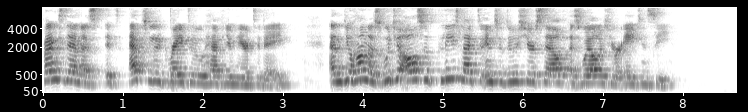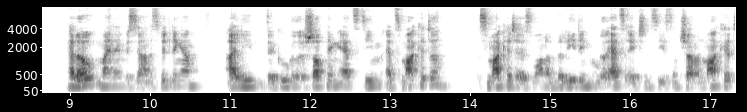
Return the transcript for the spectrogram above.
Thanks, Dennis. It's absolutely great to have you here today. And Johannes, would you also please like to introduce yourself as well as your agency? Hello, my name is Johannes Wittlinger. I lead the Google Shopping Ads team at Smarketer. Smarketer is one of the leading Google Ads agencies in German market.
